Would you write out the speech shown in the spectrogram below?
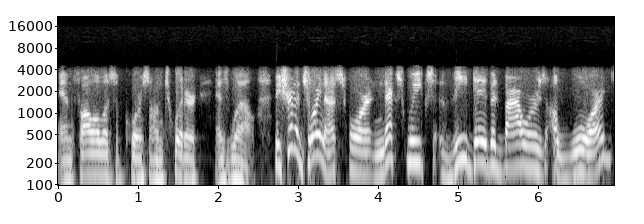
and follow us, of course, on Twitter as well. Be sure to join us for next week's The David Bowers Awards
